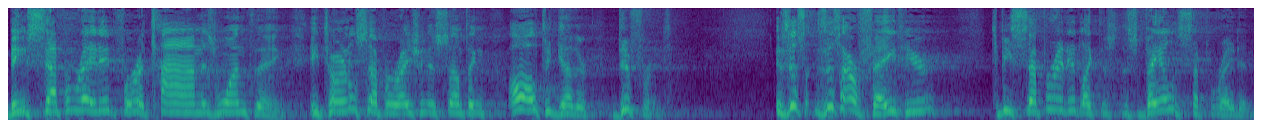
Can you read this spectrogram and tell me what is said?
Being separated for a time is one thing. Eternal separation is something altogether different. Is this, is this our fate here? To be separated like this, this veil is separated,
